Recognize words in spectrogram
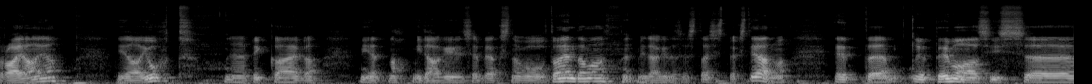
rajaja ja juht pikka aega nii et noh, midagi see peaks nagu tõendama, et midagi ta sellest asjast peaks teadma. et, et tema siis äh,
